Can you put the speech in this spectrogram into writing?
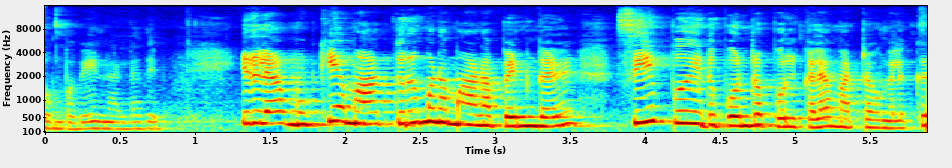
ரொம்பவே நல்லது. இதில் முக்கியமாக திருமணமான பெண்கள் சீப்பு இது போன்ற பொருட்களை மற்றவங்களுக்கு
